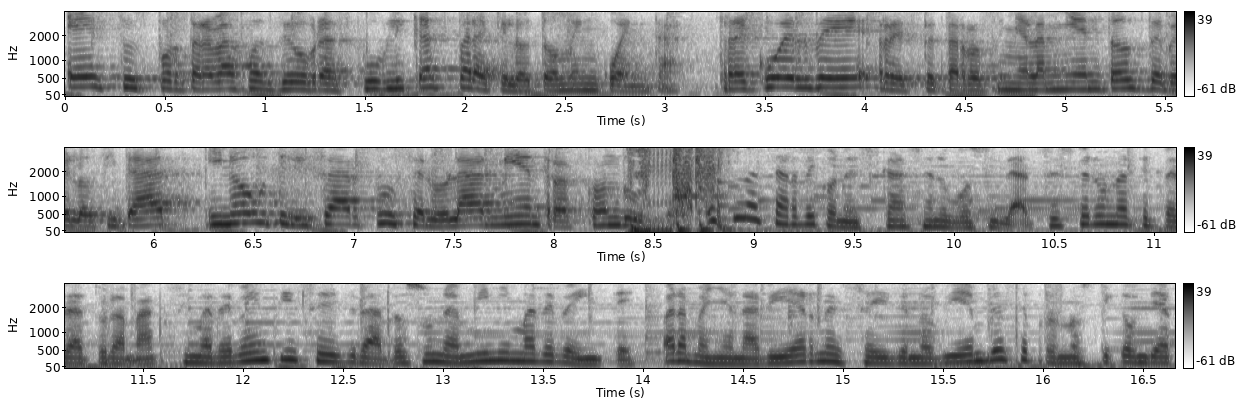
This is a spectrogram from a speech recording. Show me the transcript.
Esto es por trabajos de obras públicas para que lo tomen en cuenta. Recuerde respetar los señalamientos de velocidad y no utilizar su celular mientras conduce. Es una tarde con escasa nubosidad. Se espera una temperatura máxima de 26 grados, una mínima de 20. Para mañana viernes 6 de noviembre se pronostica un día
